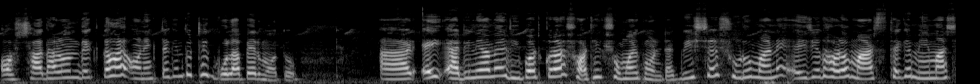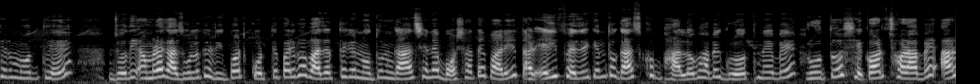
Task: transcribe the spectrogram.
অসাধারণ দেখতে হয়, অনেকটা কিন্তু ঠিক গোলাপের মতো। আর এই অ্যাডিনিয়ামের রিপোর্ট করার সঠিক সময় কোনটা? গ্রীষ্মের শুরু মানে এই যে ধরো মার্চ থেকে মে মাসের মধ্যে যদি আমরা গাছগুলোকে রিপোর্ট করতে পারি বা বাজার থেকে নতুন গাছ এনে বসাতে পারি, তার এই ফেজে কিন্তু গাছ খুব ভালোভাবে গ্রোথ নেবে, দ্রুত শেকড় ছড়াবে আর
